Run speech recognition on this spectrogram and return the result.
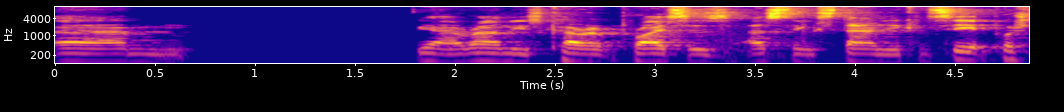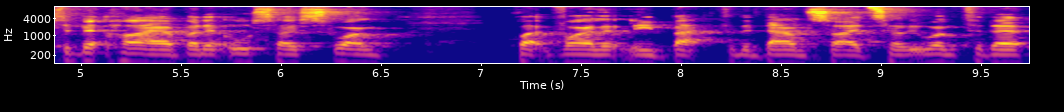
Um, yeah, around these current prices as things stand. You can see it pushed a bit higher, but it also swung quite violently back to the downside. So we wanted to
